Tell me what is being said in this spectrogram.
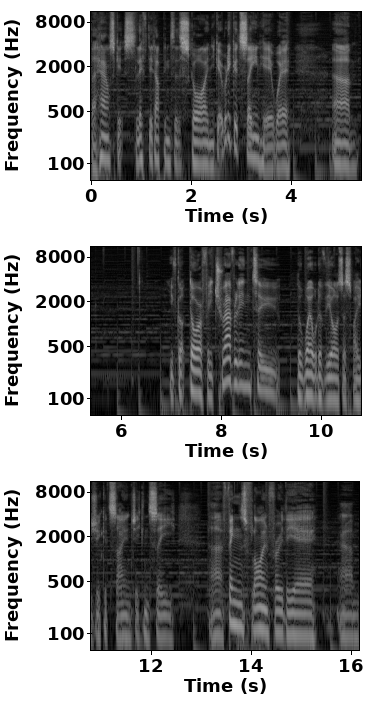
the house gets lifted up into the sky, and you get a really good scene here where um, you've got Dorothy travelling to the world of the Oz, I suppose you could say, and she can see uh, things flying through the air. Um,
